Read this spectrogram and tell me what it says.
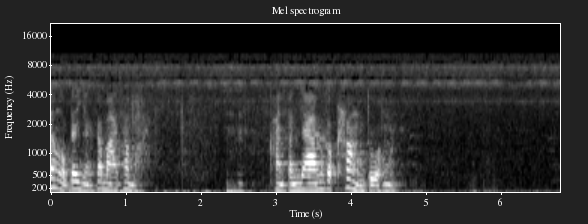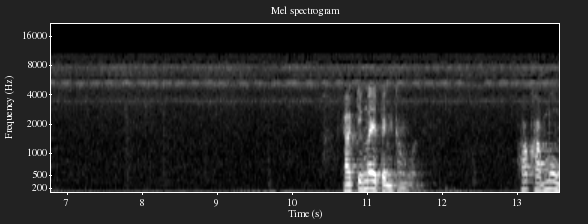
สงบได้อย่างสบายสบายขั้นปัญญามันก็คล่องตัวของมันเราจึงไม่เป็นกังวล เพราะความมุ่ง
